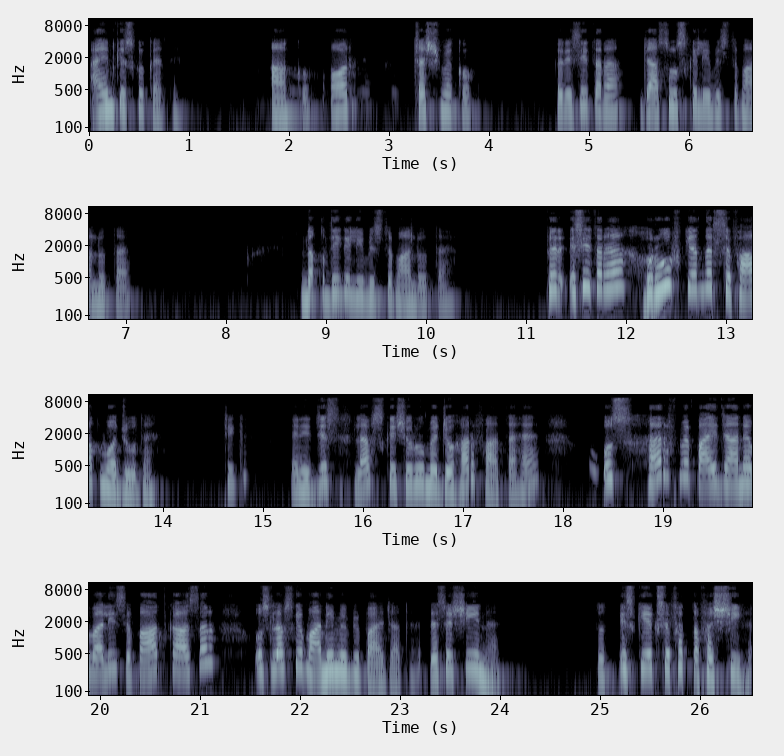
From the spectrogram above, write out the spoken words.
آئین کس کو کہتے ہیں؟ آنکھ کو اور چشمے کو۔ پھر اسی طرح جاسوس کے لیے بھی استعمال ہوتا ہے۔ نقدی کے لیے بھی استعمال ہوتا ہے۔ پھر اسی طرح حروف کے اندر صفات موجود ہیں۔ ٹھیک ہے؟ یعنی جس لفظ کے شروع میں جو حرف آتا ہے، اس حرف میں پائی جانے والی صفات کا اثر اس لفظ کے معنی میں بھی پایا جاتا ہے۔ جیسے شین ہے، تو اس کی ایک صفت تفشی ہے۔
